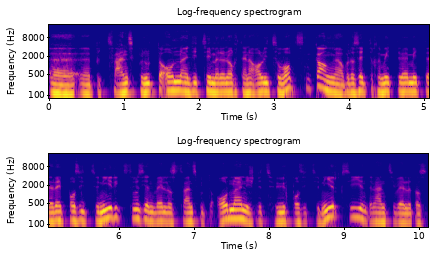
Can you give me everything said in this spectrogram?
äh, äh, bei 20 Minuten online, die sind wir noch dann alle zu Watson gegangen. Aber das hat mit, mit der Repositionierung zu tun. Sie haben das 20 Minuten online ist nicht zu hoch positioniert gewesen, und dann haben sie wollen das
